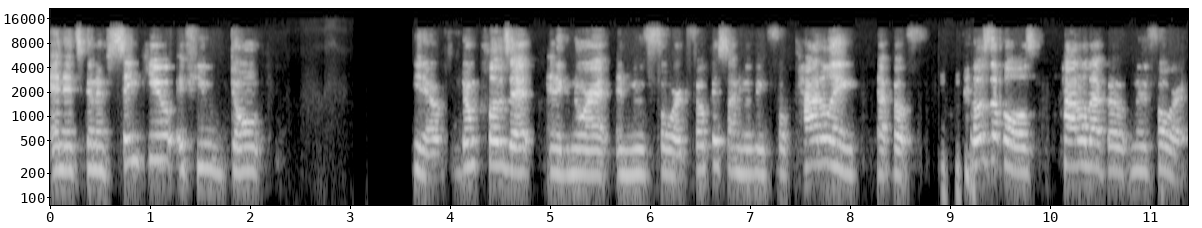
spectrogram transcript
And it's going to sink you if you don't you know don't close it and ignore it and move forward. Focus on moving forward paddling that boat. Close the holes paddle that boat move forward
